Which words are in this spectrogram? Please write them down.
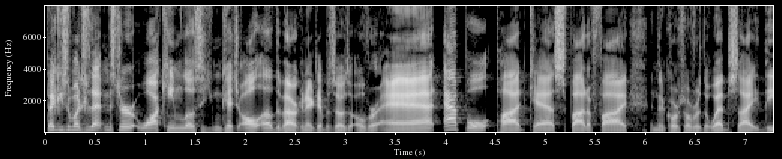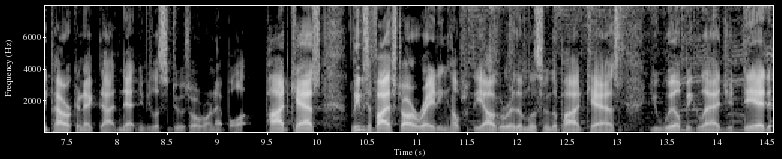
Thank you so much for that, Mr. Joachim Lohse. You can catch all of the Power Connect episodes over at Apple Podcasts, Spotify, and then, of course, over at the website, thepowerconnect.net. And if you listen to us over on Apple Podcasts, leave us a five star rating, helps with the algorithm. Listen to the podcast. You will be glad you did.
